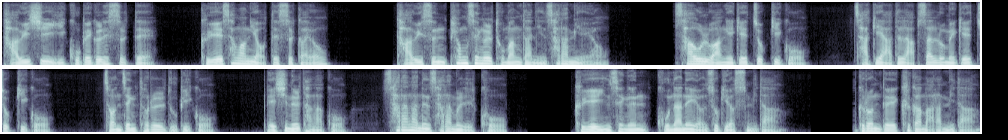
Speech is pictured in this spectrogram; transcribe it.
다윗이 이 고백을 했을 때 그의 상황이 어땠을까요? 다윗은 평생을 도망 다닌 사람이에요. 사울 왕에게 쫓기고 자기 아들 압살롬에게 쫓기고 전쟁터를 누비고 배신을 당하고 사랑하는 사람을 잃고 그의 인생은 고난의 연속이었습니다. 그런데 그가 말합니다.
